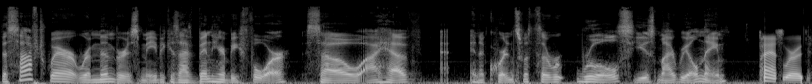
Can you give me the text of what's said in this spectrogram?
The software remembers me because I've been here before, so I have, in accordance with the r- rules, used my real name. Password.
